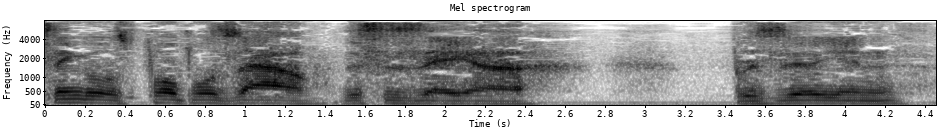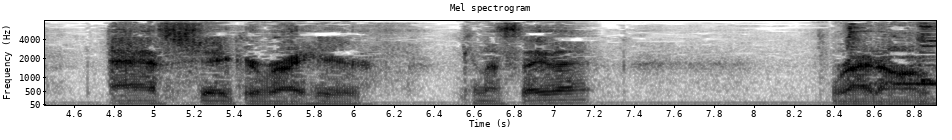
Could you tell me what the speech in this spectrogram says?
single is Popozao. This is a uh, Brazilian ass shaker right here. Can I say that? Right on.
